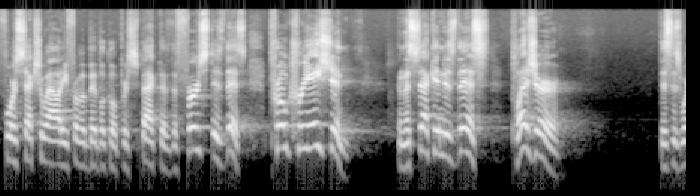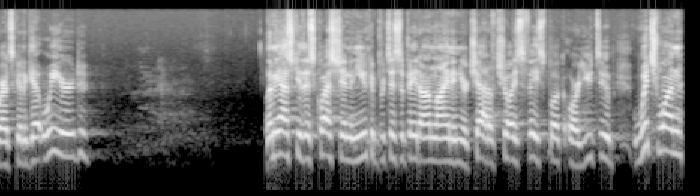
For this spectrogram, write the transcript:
for sexuality from a biblical perspective. The first is this procreation, and the second is this pleasure. This is where it's going to get weird. Let me ask you this question, and you can participate online in your chat of choice, Facebook or YouTube. Which one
